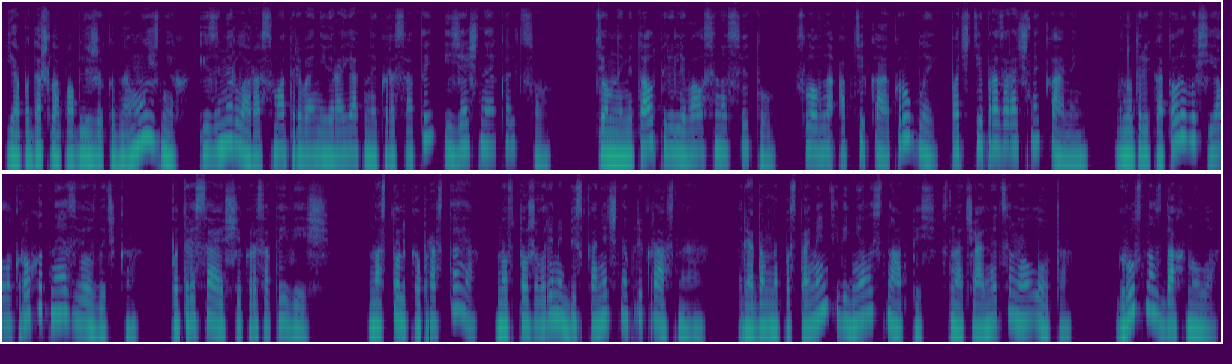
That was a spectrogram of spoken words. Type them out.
Я подошла поближе к одному из них и замерла, рассматривая невероятной красоты изящное кольцо. Темный металл переливался на свету, словно обтекая круглый, почти прозрачный камень, внутри которого сияла крохотная звездочка. Потрясающей красоты вещь. Настолько простая, но в то же время бесконечно прекрасная. Рядом на постаменте виднелась надпись с начальной ценой лота. Грустно вздохнула.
